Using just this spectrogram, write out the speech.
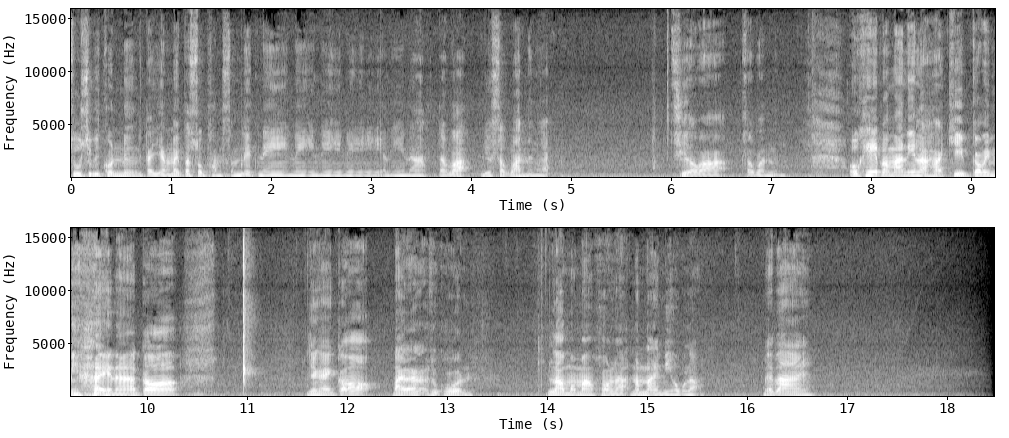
สู้ชีวิตคนหนึ่งแต่ยังไม่ประสบความสำเร็จในในในในอันนี้นะ แต่ว่าเดี๋ยวสักวันหนึ่งแหละ เชื่อว่าสักวัน โอเค ประมาณนี้แหละค่ะ คลิปก็ไม่มีอะไรนะ ก็ ยังไงก็ไปแล้วนะทุกคน เล่ามามากพอละน้ำลายเหนียวแล้วบ๊ายบาย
